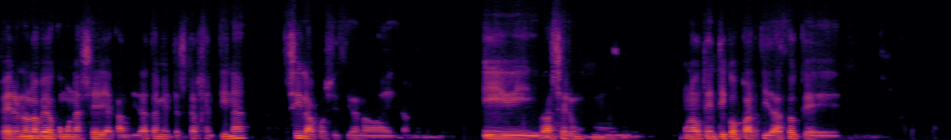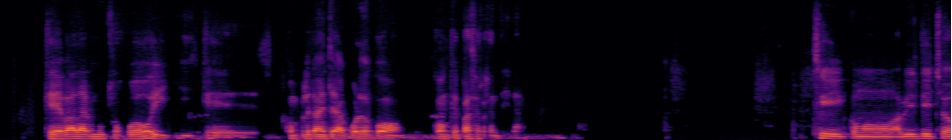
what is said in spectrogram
pero no la veo como una seria candidata, mientras que Argentina sí la posiciono ahí. Y va a ser un, un auténtico partidazo que, que va a dar mucho juego y, que completamente de acuerdo con, con que pase Argentina. Sí, como habéis dicho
